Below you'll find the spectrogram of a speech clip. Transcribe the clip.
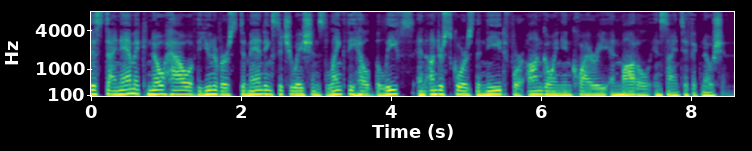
This dynamic know-how of the universe demanding situations lengthy held beliefs and underscores the need for ongoing inquiry and model in scientific notion.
